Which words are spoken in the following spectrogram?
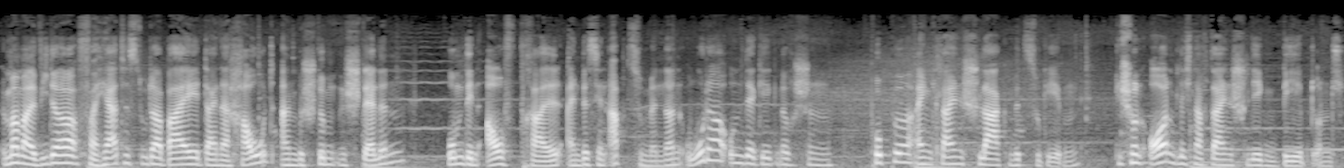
Immer mal wieder verhärtest du dabei deine Haut an bestimmten Stellen, um den Aufprall ein bisschen abzumindern oder um der gegnerischen Puppe einen kleinen Schlag mitzugeben, die schon ordentlich nach deinen Schlägen bebt und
